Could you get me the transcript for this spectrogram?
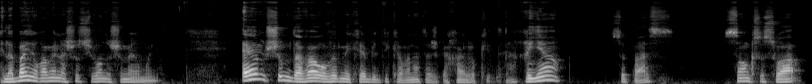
Et là-bas, il nous ramène la chose suivante de Shomer elokit. Rien se passe sans que ce soit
